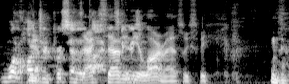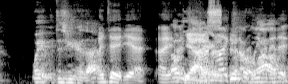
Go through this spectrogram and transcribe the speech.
one hundred percent of the Zach's time. It's sounding the crazy. alarm as we speak. Wait, did you hear that? I did, yeah. I, Oh, yeah, I I heard like it. it. I'm leaving Wow. it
